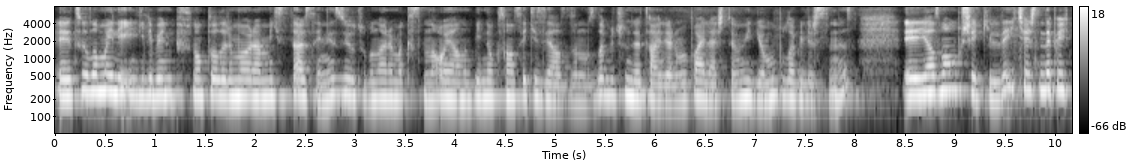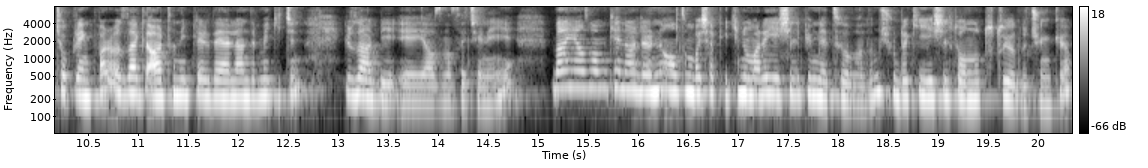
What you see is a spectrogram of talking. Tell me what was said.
E, tığlama ile ilgili benim püf noktalarımı öğrenmek isterseniz YouTube'un arama kısmına Oya'nın 1098 yazdığınızda bütün detaylarımı paylaştığım videomu bulabilirsiniz. E, yazmam bu şekilde. İçerisinde pek çok renk var. Özellikle artan ipleri değerlendirmek için güzel bir e, yazma seçeneği. Ben yazmamın kenarlarını altın başak 2 numara yeşil ipimle tığladım. Şuradaki yeşil tonunu tutuyordu çünkü.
